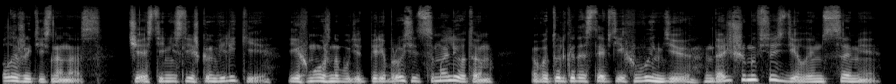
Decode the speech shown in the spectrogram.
Положитесь на нас. Части не слишком велики, их можно будет перебросить самолетом, вы только доставьте их в Индию, дальше мы все сделаем сами.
